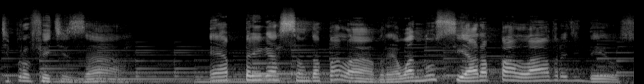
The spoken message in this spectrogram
de profetizar é a pregação da palavra, é o anunciar a palavra de Deus.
